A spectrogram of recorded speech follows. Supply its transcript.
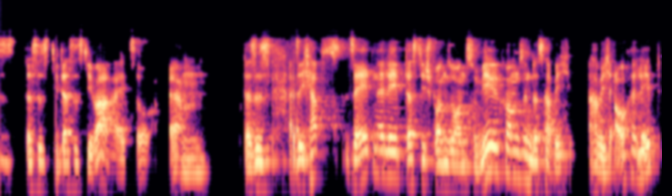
ist, das ist die, das ist die Wahrheit so. Ähm, das ist, also ich habe es selten erlebt, dass die Sponsoren zu mir gekommen sind. Das habe ich, habe ich auch erlebt.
